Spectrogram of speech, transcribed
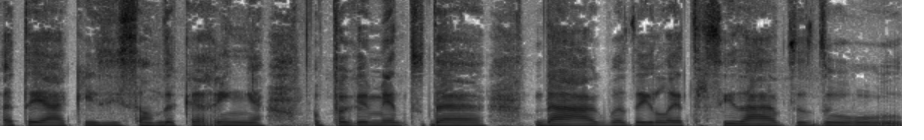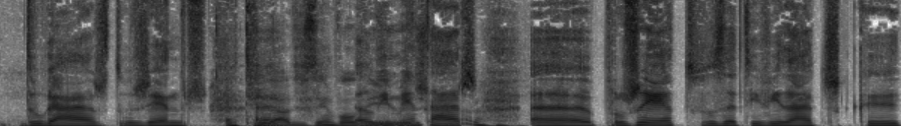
até a aquisição da carrinha, o pagamento da, da água, da eletricidade, do, do gás, dos géneros atividades uh, alimentares, uh, projetos, atividades que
